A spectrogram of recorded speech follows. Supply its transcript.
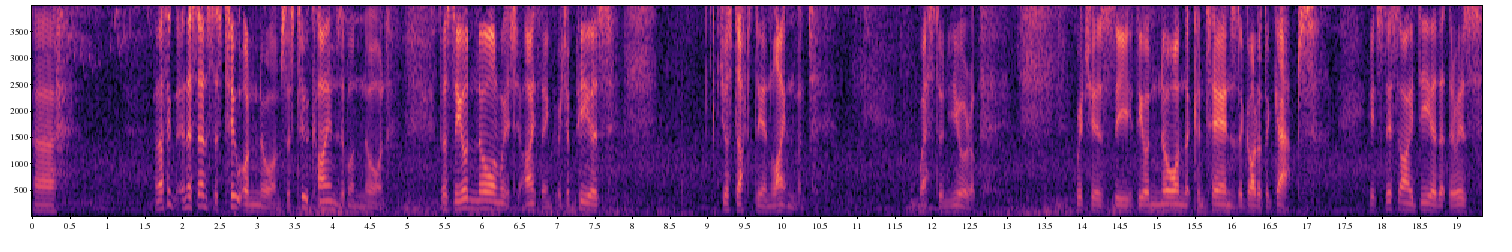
Uh, and I think, in a sense, there's two unknowns. There's two kinds of unknown. There's the unknown, which I think, which appears just after the Enlightenment in Western Europe, which is the, the unknown that contains the God of the gaps. It's this idea that there is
